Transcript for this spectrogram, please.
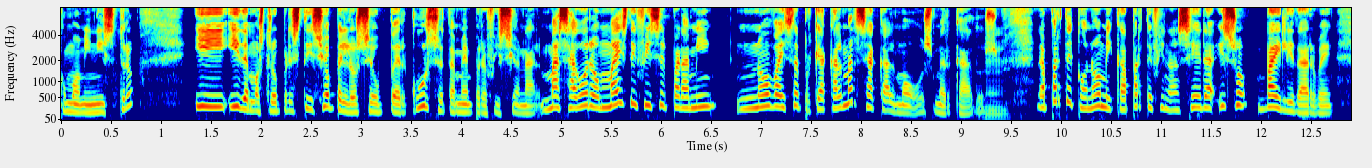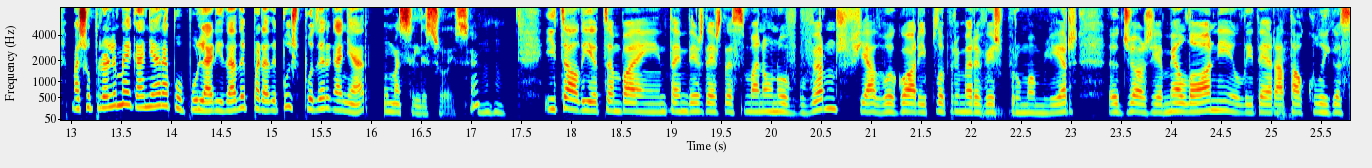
como ministro, e, e demostrou prestixio pelo seu percurso tamén profesional. Mas agora o máis difícil para min non vai ser, porque a calmar se acalmou os mercados. Mm. Na parte económica, a parte financeira, iso vai lidar ben. Mas o problema é gañar a popularidade para depois poder gañar unhas eleições. Eh? Uhum. Itália também tem desde esta semana um novo governo, esfiado agora e pela primeira vez por uma mulher. A Giorgia Meloni lidera a tal coligação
